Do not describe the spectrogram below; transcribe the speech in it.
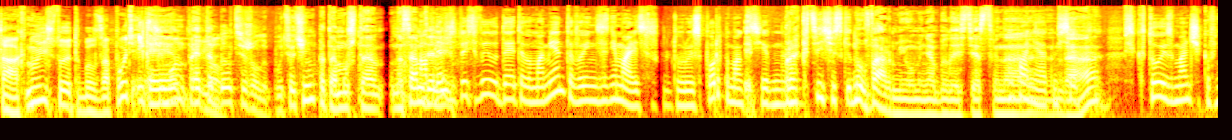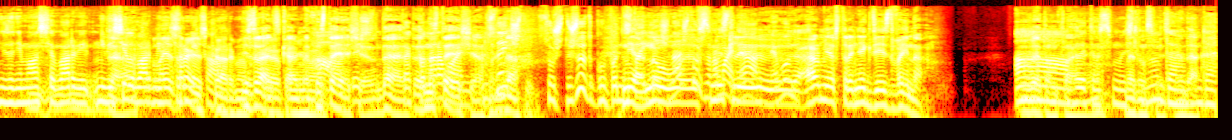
Так, ну и что это был за путь, и к Э, чему он привел? Это был тяжелый путь очень, потому что на самом А, деле... подожди, то есть вы до этого момента вы не занимались физкультурой и спортом активно? Практически, ну, в армии у меня было, естественно. Ну, понятно. все- Да. кто из мальчиков не занимался в армии, не Да. висел в армии Ну, израильская армия. Израильская армия. А, настоящая, есть да, это настоящая. Ну, знаете, да. слушай, ну что такое по-настоящему? ну, Наш тоже в смысле, нормальная армия. Вон- армия в стране, где есть война. А, в этом плане, в этом в смысле. этом ну смысле, да, да. да.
